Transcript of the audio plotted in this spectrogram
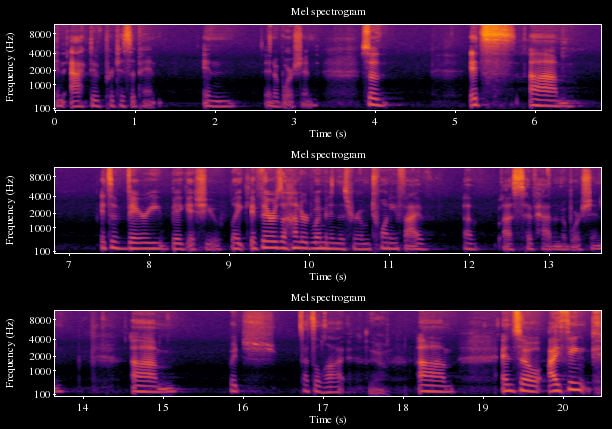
an active participant in an abortion. So, it's um, it's a very big issue. Like, if there is hundred women in this room, twenty five of us have had an abortion um, which that's a lot. Yeah. Um, and so I think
